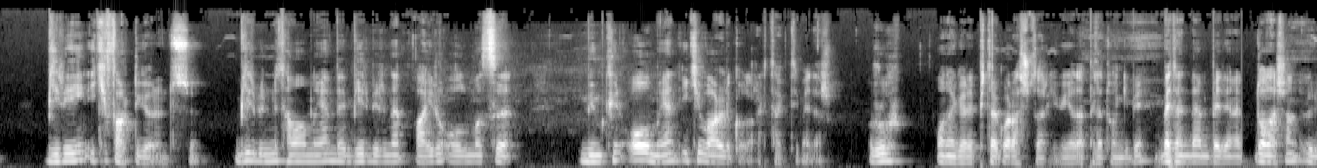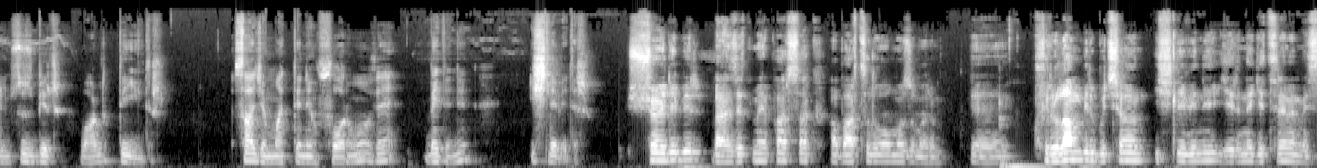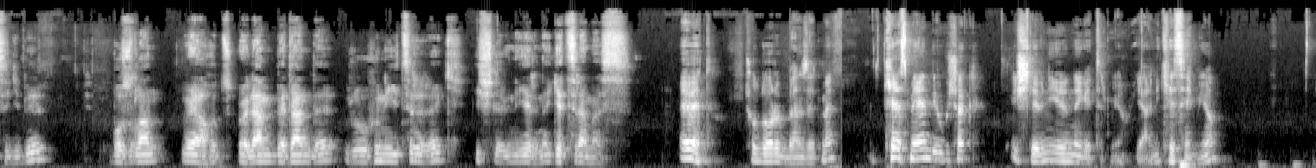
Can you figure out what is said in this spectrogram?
bireyin iki farklı görüntüsü. Birbirini tamamlayan ve birbirinden ayrı olması mümkün olmayan iki varlık olarak takdim eder. Ruh ona göre Pitagorasçılar gibi ya da Platon gibi bedenden bedene dolaşan ölümsüz bir varlık değildir. sadece maddenin formu ve bedenin işlevidir. Şöyle bir benzetme yaparsak abartılı olmaz umarım. Ee, kırılan bir bıçağın işlevini yerine getirememesi gibi bozulan veyahut ölen beden de ruhunu yitirerek işlevini yerine getiremez. Evet, çok doğru bir benzetme. Kesmeyen bir bıçak işlevini yerine getirmiyor. Yani kesemiyor.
